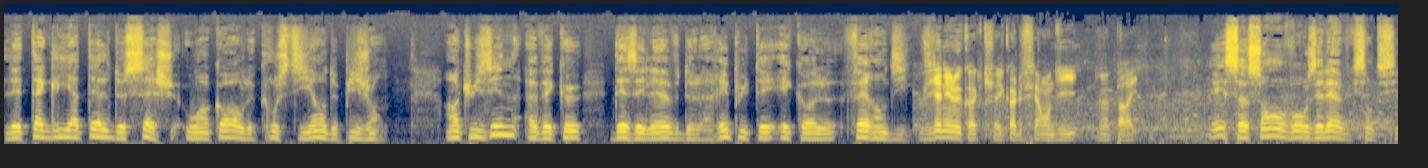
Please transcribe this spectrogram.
les tagliatelles de sèche ou encore le croustillant de pigeon. En cuisine, avec eux, des élèves de la réputée école Ferrandi. Vianney Lecoq, école Ferrandi, euh, Paris. Et ce sont vos élèves qui sont ici.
